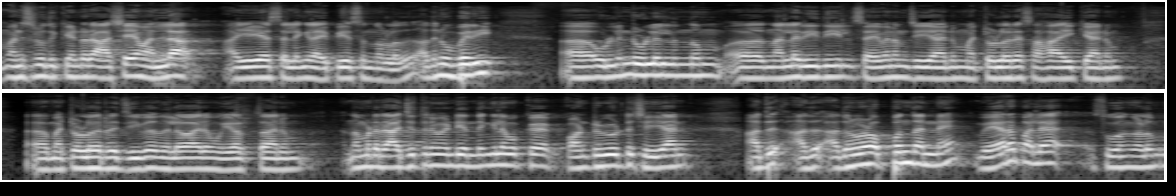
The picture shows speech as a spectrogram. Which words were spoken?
മനസ്സിലുദിക്കേണ്ട ഒരു ആശയമല്ല ഐ എ എസ് അല്ലെങ്കിൽ ഐ പി എസ് എന്നുള്ളത്. അതിനുപരി ഉള്ളിന്റെ ഉള്ളിൽ നിന്നും നല്ല രീതിയിൽ സേവനം ചെയ്യാനും മറ്റുള്ളവരെ സഹായിക്കാനും മറ്റുള്ളവരുടെ ജീവിത നിലവാരം ഉയർത്താനും നമ്മുടെ രാജ്യത്തിന് വേണ്ടി എന്തെങ്കിലുമൊക്കെ കോൺട്രിബ്യൂട്ട് ചെയ്യാൻ അത് അത് അതിനോടൊപ്പം തന്നെ വേറെ പല സുഖങ്ങളും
